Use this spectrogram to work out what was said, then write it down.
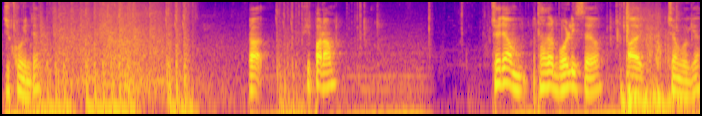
지코인데? 자, 휘바람. 최대한 다들 멀리 있어요. 아, 정국이야?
